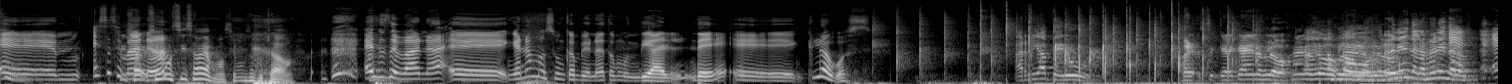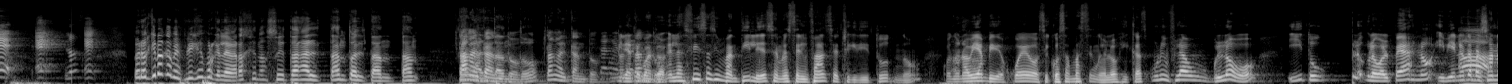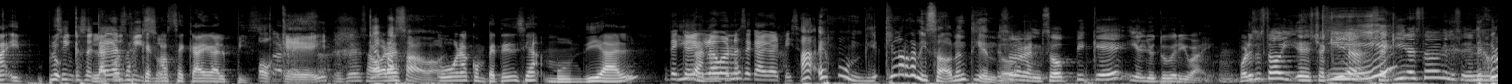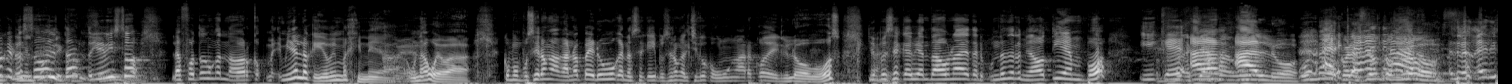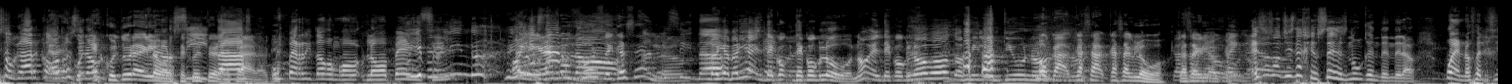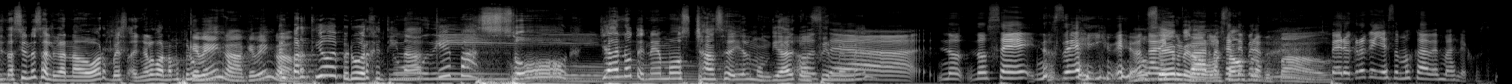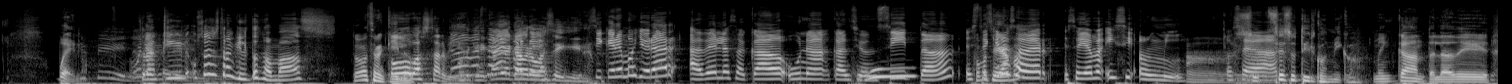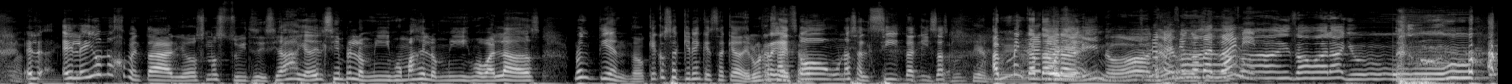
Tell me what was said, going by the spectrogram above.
Eh, esta Sí, semana, sí, sí sabemos, sí hemos escuchado. esta semana eh, ganamos un campeonato mundial de eh, globos. Arriba Perú. que le caen los globos, caen Los globos. Reviéntalos, reviéntalos. Eh, eh, eh, no. Pero quiero que me expliques porque la verdad es que no estoy tan al tanto, al tan, tan, Tan al tanto. Tan al tanto. Mira, te cuento, en las fiestas infantiles, en nuestra infancia, chiquititud, ¿no? Cuando no habían videojuegos y cosas más tecnológicas, uno inflaba un globo y tú lo golpeas, ¿no? Y viene otra Ah, persona y sin que se la caiga al cosa es que piso. no se caiga al piso. Ok. Entonces ¿Qué ahora ha es- pasado? hubo una competencia mundial. De que el globo no se caiga al piso. Ah, es mundial. ¿Quién lo ha organizado? No entiendo. Eso lo organizó Piqué y el youtuber Ibai. Por eso estaba eh, Shakira. ¿Qué? Shakira estaba en el. en- Te juro que no estaba al tanto. Yo he visto la foto de un ganador. Mira lo que yo me imaginé. ah, Una huevada. Como pusieron a Ganó Perú, que no sé qué, y pusieron al chico con un arco de globos. Yo pensé que habían dado una deter- un determinado tiempo y que Ya, hagan un- algo. Una decoración con Claro. globos. Entonces, él hizo un arco, Claro, otros escu- hicieron escultura de globos, florcitas, escultura, claro. un perrito con go- globo Oye, pencil. pero lindo. Oye, gran concurso, hay que hacerlo. Lo llamaría el Deco, Decoglobo, ¿no? El Decoglobo 2021. O ca- casa, casa Globo. Casa Casa, Globo. Globo. Venga, esos son chistes que ustedes nunca entenderán. Bueno, felicitaciones al ganador. ¿Ves? En algo ganamos Perú. Que venga, que venga. El partido de Perú-Argentina, ¿qué pasó? Ya no tenemos chance de ir al mundial, O sea, no, no sé, no sé, y me van No a sé, disculpar pero la gente, estamos pero, preocupados. pero creo que ya estamos cada vez más lejos. Bueno, tranquilo. Ustedes tranquilitos nomás. Todos tranquilos. Todo va a estar bien. Todo Porque va a cada estar cabro porque va a seguir. Si queremos llorar, Adele ha sacado una cancioncita. este, ¿cómo se quiero llama? saber, se llama Easy on Me. Ah. o sea, Sé sutil conmigo. Me encanta la de... El, el- leí unos comentarios, unos tweets y decía, ay, Adel siempre lo mismo, más de lo mismo, baladas. No entiendo. ¿Qué cosa quieren que saque Adel? ¿Un Una reggaetón? ¿Una salsita quizás? entiendo. A mí me encanta ver a Oye, Adele. lindo. Una canción con Bad Bunny.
